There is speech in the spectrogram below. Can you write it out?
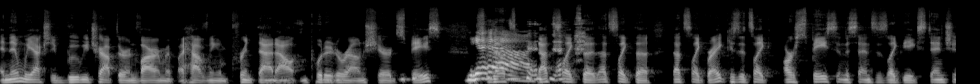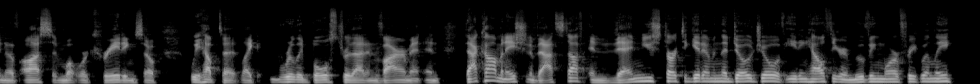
And then we actually booby trap their environment by having them print that out and put it around shared mm-hmm. space. Yeah. So that's, that's like the, that's like the, that's like, right. Cause it's like our space in a sense is like the extension of us and what we're creating. So we help to like really bolster that environment and that combination of that stuff. And then you start to get them in the dojo of eating healthier and moving more frequently.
